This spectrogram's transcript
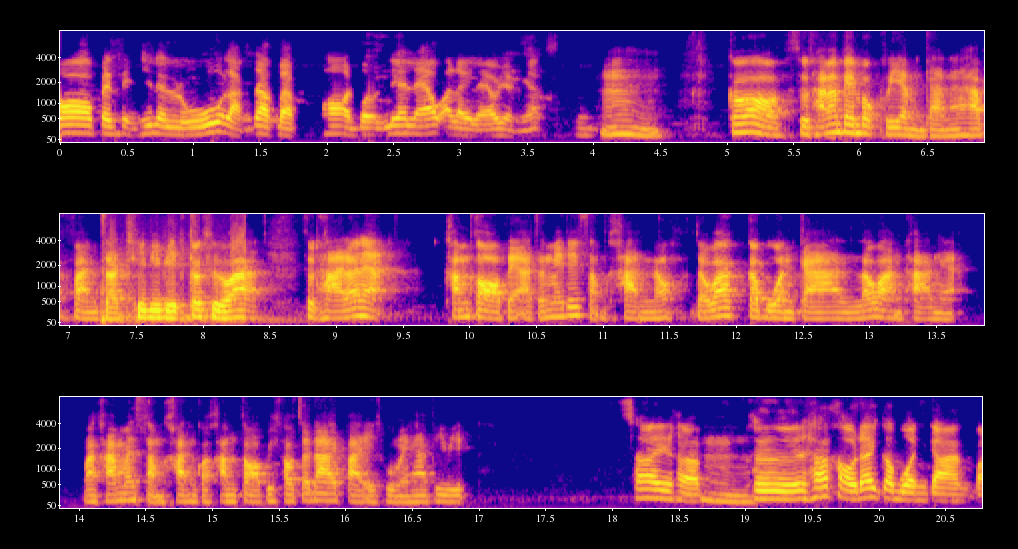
ก็เป็นสิ่งที่เรียนรู้หลังจากแบบพอร์ตบทเรียนแล้วอะไรแล้วอย่างเงี้ย อืม ก็สุดท้ายมันเป็นบทเรียนเหมือนกันนะครับ ฟังจากที่พี่วิทย์ก็คือว่าสุดท้ายแล้วเนี่ยคำตอบเนี่ยอาจจะไม่ได้สำคัญเนาะแต่ว่ากระบวนการระหว่างทางเนี่ย บางครั้งมันสำคัญกว่าคำตอบที่เขาจะได้ไปถูกไหมฮะพี่วิทย์ใช่ครับอืมคือถ้าเขาได้กระบวนการไป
